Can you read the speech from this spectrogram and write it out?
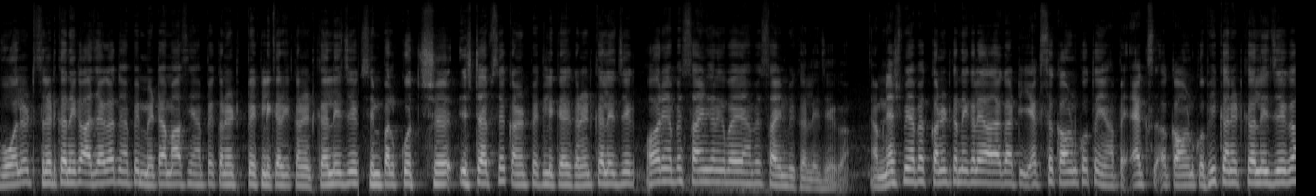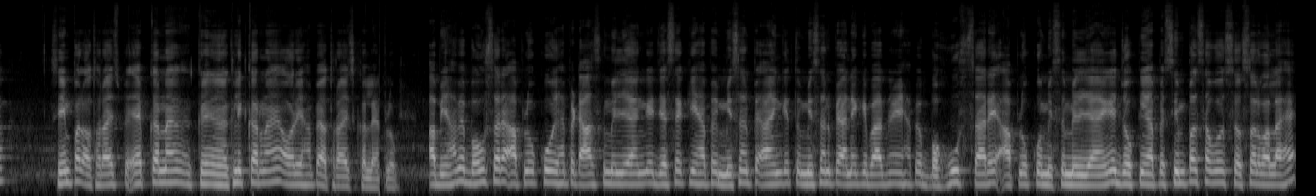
वॉलेट सेलेक्ट करने का आ जाएगा तो यहाँ पे मेटामास यहाँ पे कनेक्ट पे क्लिक करके कनेक्ट कर लीजिए सिंपल कुछ इस टाइप से कनेक्ट पे क्लिक करके कनेक्ट कर लीजिएगा और यहाँ पे साइन करने के बाद यहाँ पे साइन भी कर लीजिएगा अब नेक्स्ट में यहाँ पे कनेक्ट करने के लिए आएगा टी एक्स अकाउंट को तो यहाँ पे एक्स अकाउंट को भी कनेक्ट कर लीजिएगा सिंपल ऑथोराइज पे ऐप करना है क्लिक करना है और यहाँ पे ऑथोराइज कर लें आप लोग अब यहाँ पे बहुत सारे आप लोग को यहाँ पे टास्क मिल जाएँगे जैसे कि यहाँ पे मिशन पे आएँगे तो मिशन पे आने के बाद में यहाँ पे बहुत सारे आप लोग को मिशन मिल जाएँगे जो कि यहाँ पे सिंपल सा वो सोशल वाला है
